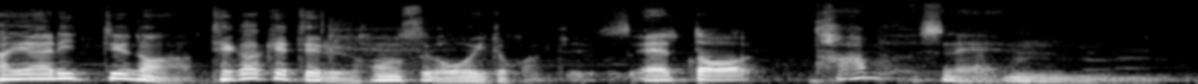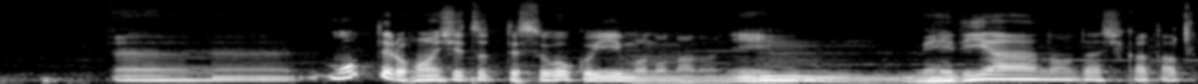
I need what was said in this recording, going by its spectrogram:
流行りっていうのは手掛けてる本数が多いとかっていう。えっと、多分ですねう、ん。うーん。持ってる本質ってすごくいいものなのに、うん。メディアの出し方と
